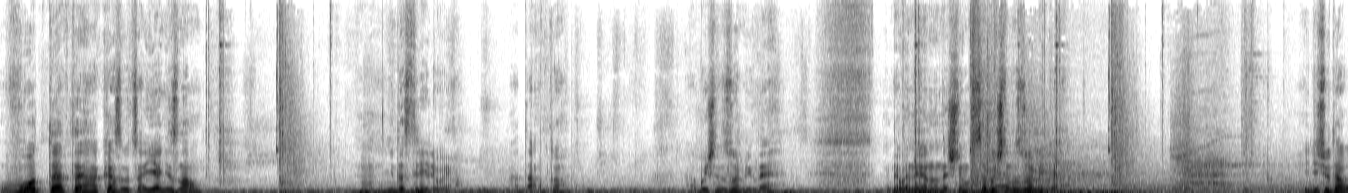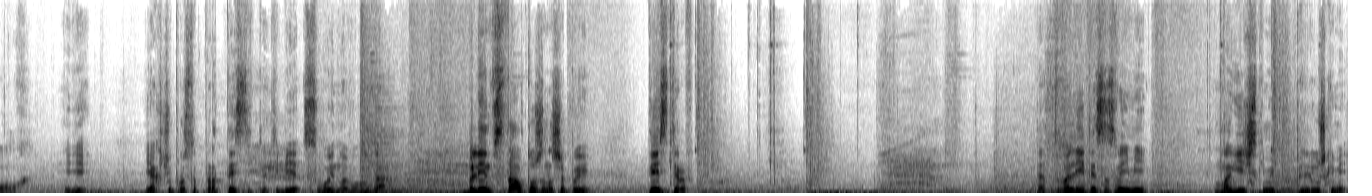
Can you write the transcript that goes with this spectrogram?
Вот так-то, оказывается. А я не знал. Хм, Не достреливаю. А там кто? Обычный зомбик, да? Давай, наверное, начнем с обычного зомбика. Иди сюда, Олух. Иди. Я хочу просто протестить на тебе свой новый удар Блин, встал тоже на шипы. Тестеров. Да отвали ты со своими магическими плюшками.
